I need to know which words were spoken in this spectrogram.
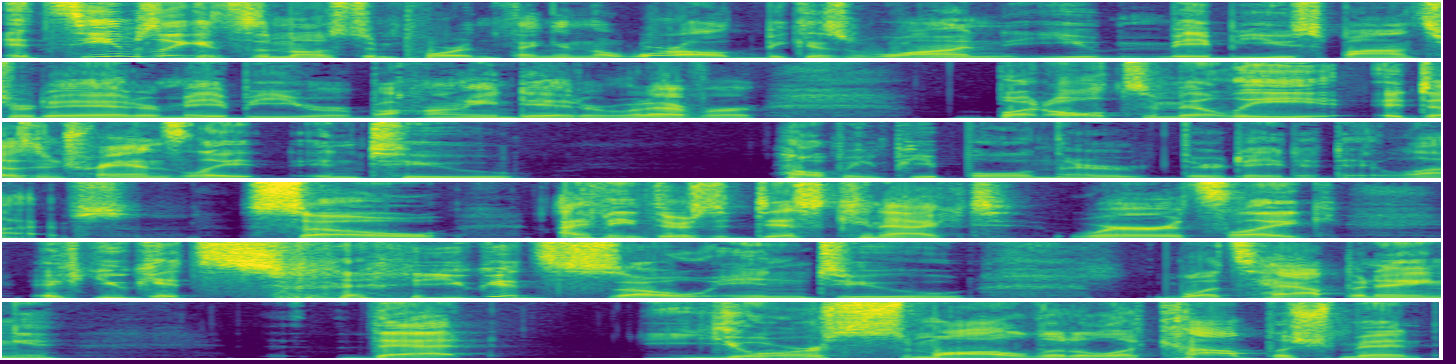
it seems like it's the most important thing in the world because one, you maybe you sponsored it or maybe you were behind it or whatever, but ultimately it doesn't translate into helping people in their their day-to-day lives. So, I think there's a disconnect where it's like if you get you get so into what's happening that your small little accomplishment,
